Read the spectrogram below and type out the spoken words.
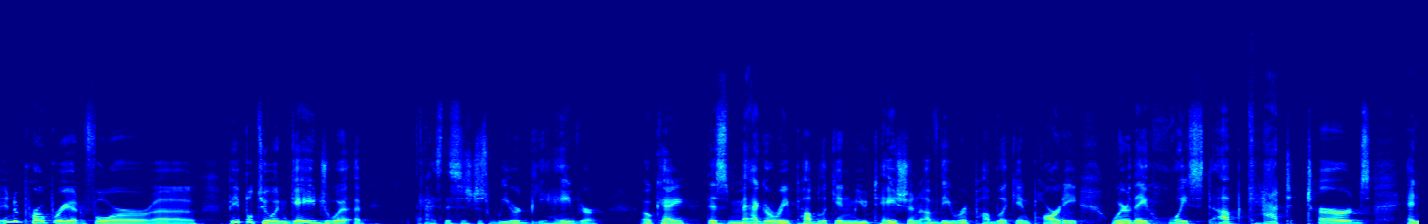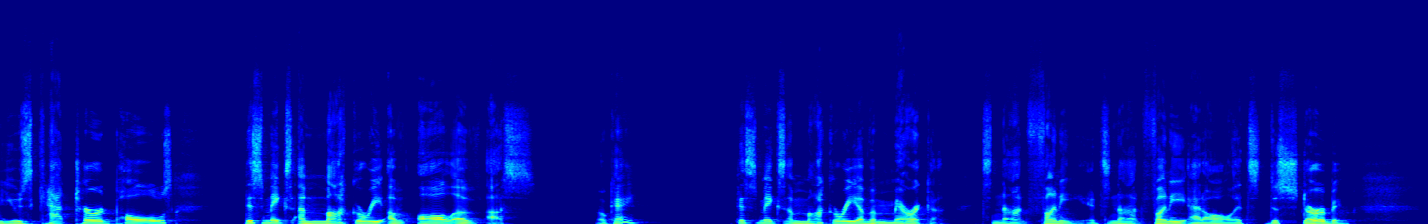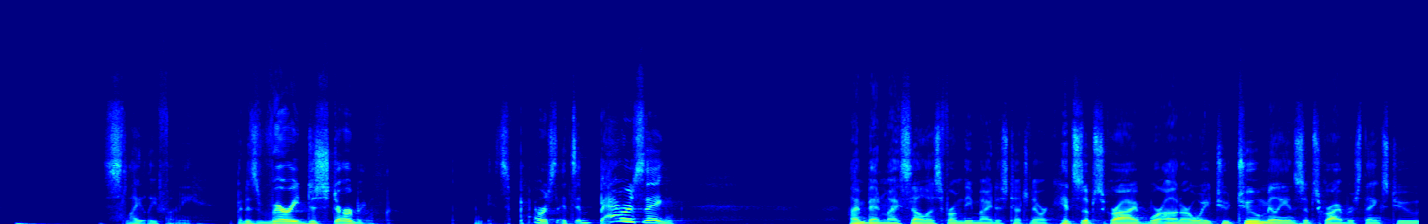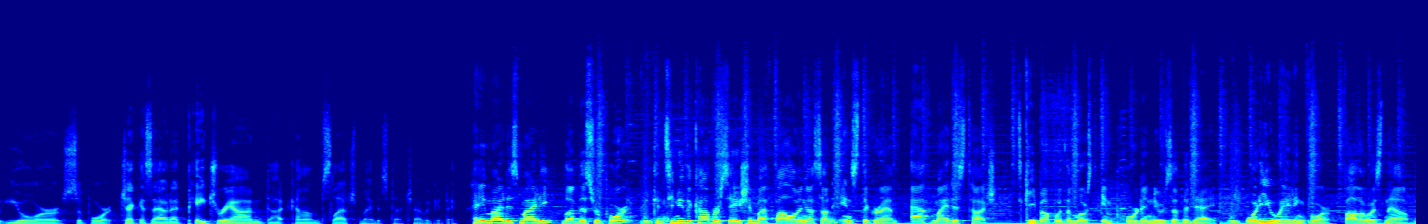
inappropriate for uh, people to engage with. Uh, guys, this is just weird behavior. Okay, this MAGA Republican mutation of the Republican Party, where they hoist up cat turds and use cat turd polls this makes a mockery of all of us. Okay? This makes a mockery of America. It's not funny. It's not funny at all. It's disturbing. Slightly funny, but it's very disturbing. It's embarrassing. It's embarrassing. I'm Ben Meiselas from the MeidasTouch Network. Hit subscribe. We're on our way to 2 million subscribers thanks to your support. Check us out at patreon.com slash MeidasTouch. Have a good day. Hey, Meidas Mighty. Love this report? Continue the conversation by following us on Instagram at MeidasTouch to keep up with the most important news of the day. What are you waiting for? Follow us now.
